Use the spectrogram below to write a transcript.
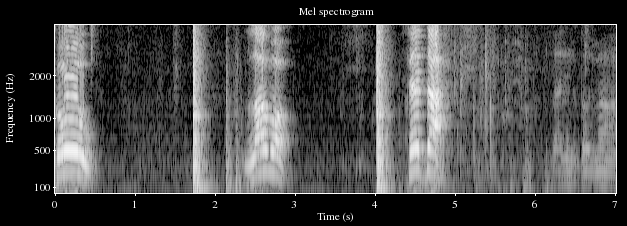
كو. لابو. سدح بعدين قدام ما.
